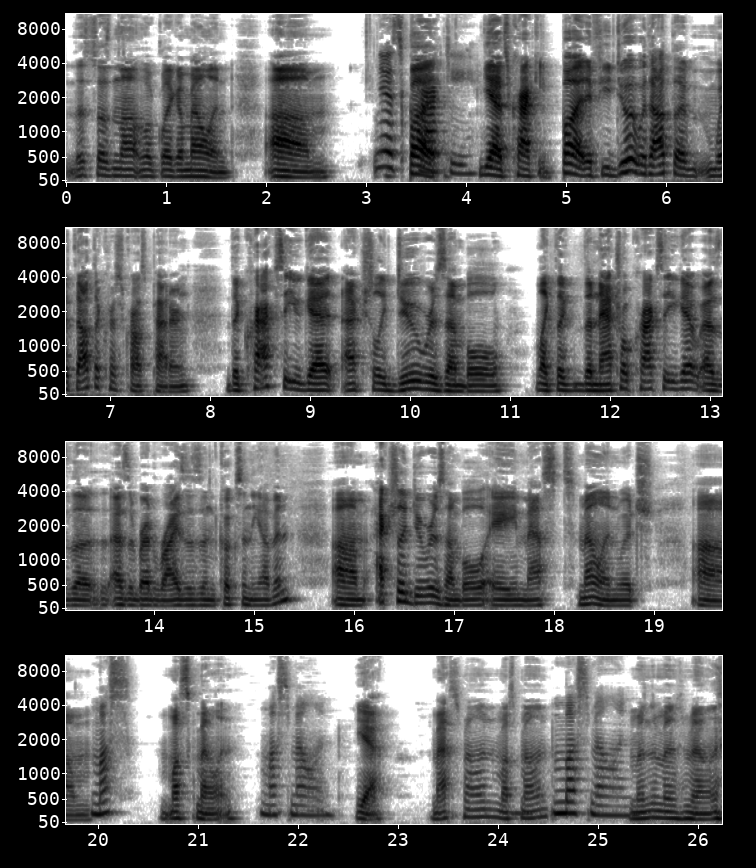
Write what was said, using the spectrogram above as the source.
this does not look like a melon. Um, Yeah, it's but cracky. yeah, it's cracky. But if you do it without the without the crisscross pattern, the cracks that you get actually do resemble like the the natural cracks that you get as the as the bread rises and cooks in the oven. Um, actually do resemble a masked melon, which um Mus musk melon. muskmelon. Yeah. Masked melon? Musk melon? Muskmelon. Melon, melon, melon.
